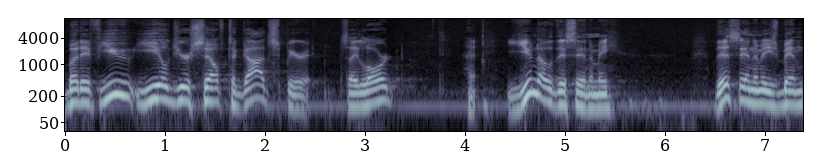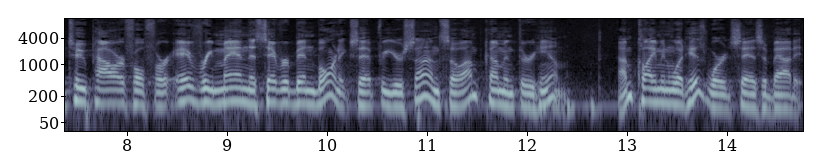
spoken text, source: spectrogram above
But if you yield yourself to God's Spirit, say, Lord, you know this enemy. This enemy's been too powerful for every man that's ever been born except for your son, so I'm coming through him. I'm claiming what his word says about it.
